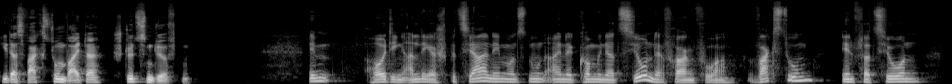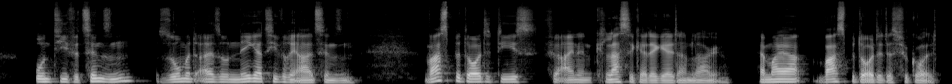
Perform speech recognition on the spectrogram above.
die das Wachstum weiter stützen dürften. Im heutigen Anlegerspezial nehmen wir uns nun eine Kombination der Fragen vor. Wachstum, Inflation und tiefe Zinsen, somit also negative Realzinsen. Was bedeutet dies für einen Klassiker der Geldanlage? Herr Mayer, was bedeutet es für Gold?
